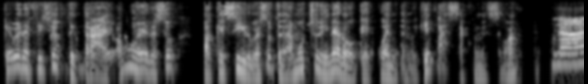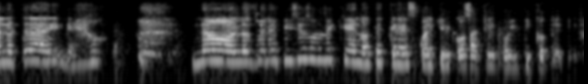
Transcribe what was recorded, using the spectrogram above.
¿qué beneficios te trae? Vamos a ver eso ¿Para qué sirve? ¿Eso te da mucho dinero? Cuéntame, ¿qué pasa con eso? Ah? No, no te da dinero. No, los beneficios son de que no te crees cualquier cosa que el político te diga.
